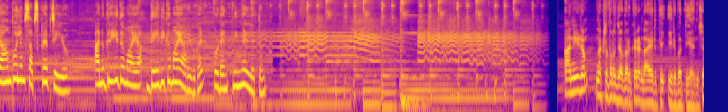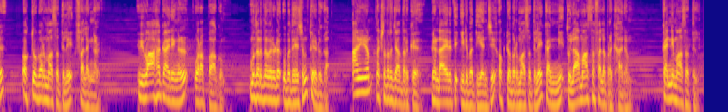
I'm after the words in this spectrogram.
താമ്പൂലം സബ്സ്ക്രൈബ് ചെയ്യൂ. അനുഗ്രഹീതമായ ദൈവികമായ അറിവുകൾ ഉടൻ നിങ്ങളിലെത്തും. അനീഴം നക്ഷത്ര ജാതർക്ക് രണ്ടായിരത്തി ഇരുപത്തിയഞ്ച് ഒക്ടോബർ മാസത്തിലെ ഫലങ്ങൾ. വിവാഹ കാര്യങ്ങൾ ഉറപ്പാകും. മുതിർന്നവരുടെ ഉപദേശം തേടുക. അനീഴം നക്ഷത്ര ജാതർക്ക് രണ്ടായിരത്തി ഇരുപത്തിയഞ്ച് ഒക്ടോബർ മാസത്തിലെ കന്നി തുലാമാസ ഫലപ്രകാരം. കന്നിമാസത്തിൽ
